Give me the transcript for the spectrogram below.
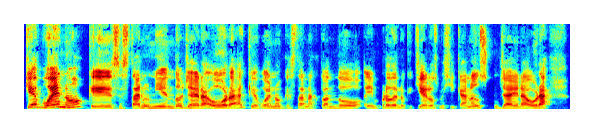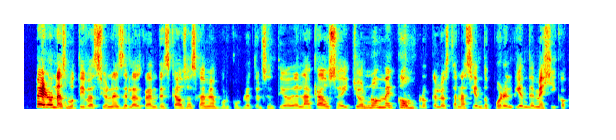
Qué bueno que se están uniendo, ya era hora, qué bueno que están actuando en pro de lo que quieren los mexicanos, ya era hora, pero las motivaciones de las grandes causas cambian por completo el sentido de la causa y yo no me compro que lo están haciendo por el bien de México,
